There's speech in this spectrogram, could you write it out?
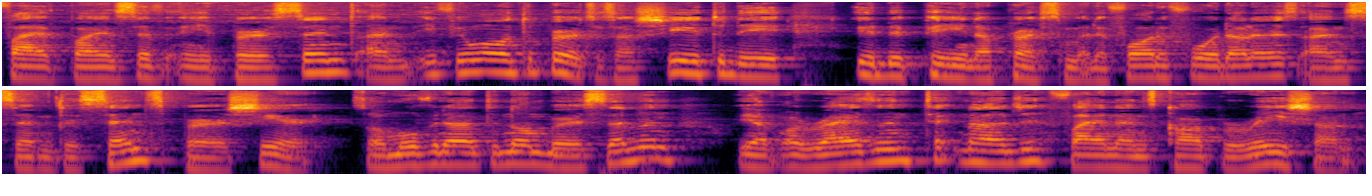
5.78% and if you want to purchase a share today, you'd be paying approximately $44.70 per share. So moving on to number 7, we have Horizon Technology Finance Corporation.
